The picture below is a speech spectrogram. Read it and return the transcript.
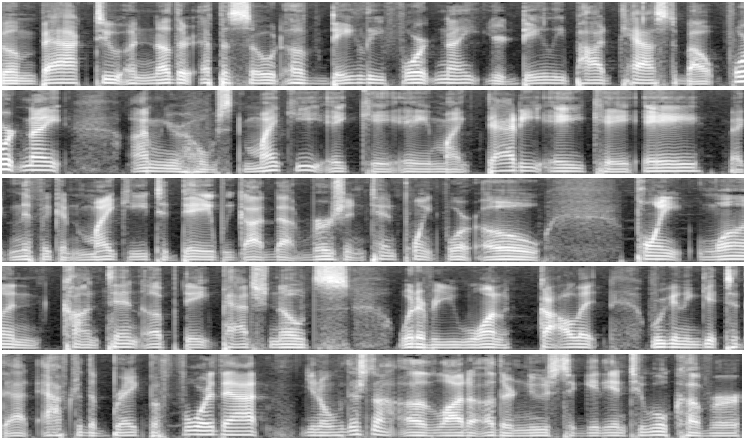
Welcome back to another episode of Daily Fortnite, your daily podcast about Fortnite. I'm your host, Mikey, aka Mike Daddy, aka Magnificent Mikey. Today we got that version 10.40.1 content update, patch notes, whatever you want to call it. We're going to get to that after the break. Before that, you know, there's not a lot of other news to get into. We'll cover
